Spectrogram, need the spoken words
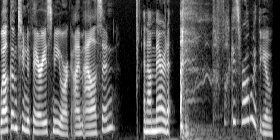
Welcome to Nefarious New York. I'm Allison. And I'm Meredith. The fuck is wrong with you?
